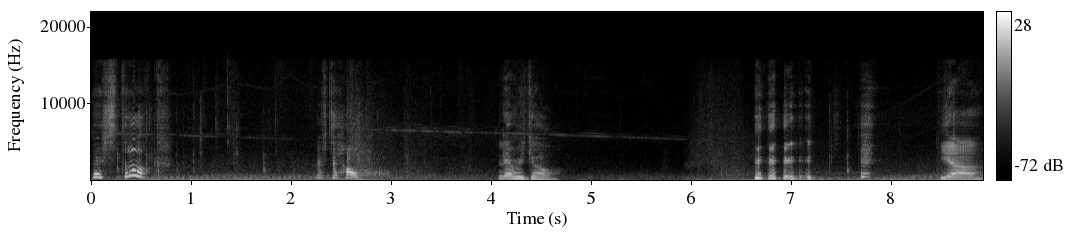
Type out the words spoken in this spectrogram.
They're stuck! We have to help. There we go. yeah.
